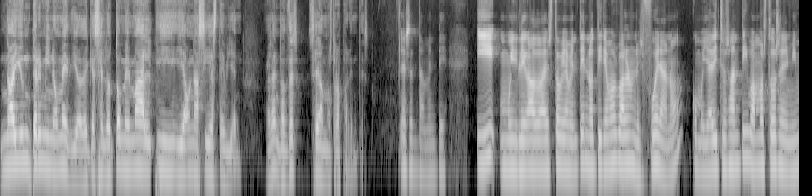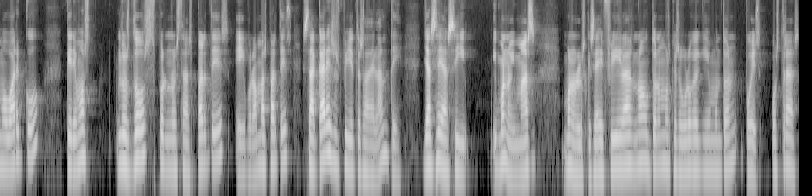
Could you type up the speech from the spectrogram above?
no hay un término medio de que se lo tome mal y, y aún así esté bien. Entonces, seamos transparentes. Exactamente. Y muy ligado a esto, obviamente, no tiremos balones fuera, ¿no? Como ya ha dicho Santi, vamos todos en el mismo barco, queremos los dos, por nuestras partes, eh, por ambas partes, sacar esos proyectos adelante. Ya sea así, y bueno, y más, bueno, los que seáis freelance, ¿no? Autónomos, que seguro que aquí hay un montón, pues, ostras,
